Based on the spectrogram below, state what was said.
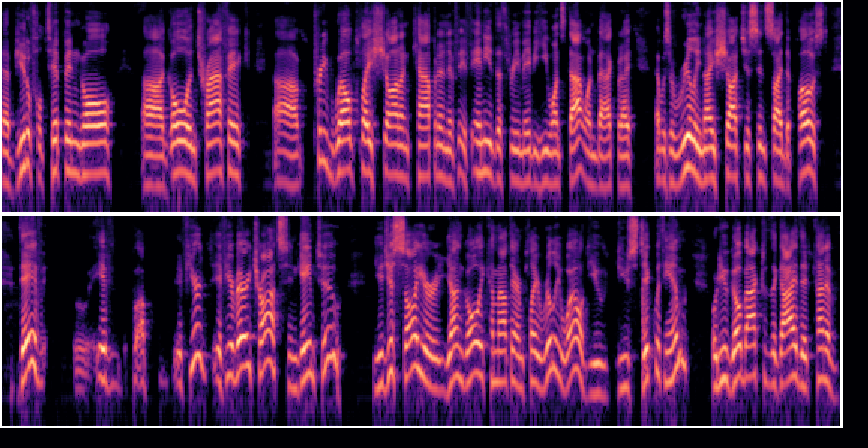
A beautiful tip in goal, uh, goal in traffic. Uh, pretty well placed shot on Kapanen. If, if any of the three, maybe he wants that one back. But I that was a really nice shot just inside the post. Dave, if uh, if you're if you're Barry Trotz in game two, you just saw your young goalie come out there and play really well. Do you do you stick with him, or do you go back to the guy that kind of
